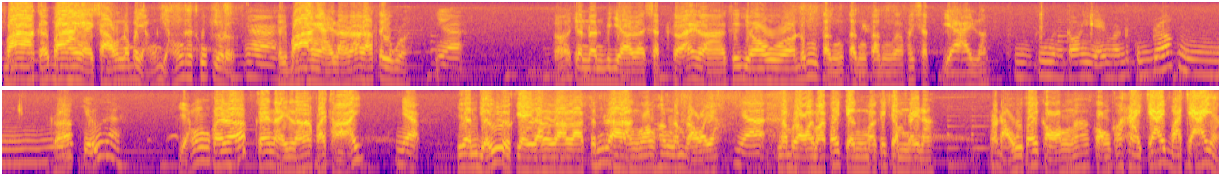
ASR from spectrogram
ba cỡ ba ngày sau nó mới dẫn dẫn cái thuốc vô được. Dạ. Thì ba ngày là nó đã tiêu rồi. Dạ. Đó cho nên bây giờ là xịt cái là cứ vô đúng từng từng từng là phải xịt dài lên. Ừ, khi mình coi vậy mà nó cũng rớt Rớt. rớt dữ ha vẫn phải rớt cái này là nó phải thải. Dạ. Nhưng anh giữ được vậy là là, là tính ra là ngon hơn năm rồi á. Dạ. Năm rồi mà tới chừng mà cái chùm này nè nó đậu tới còn còn có hai trái ba trái à.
